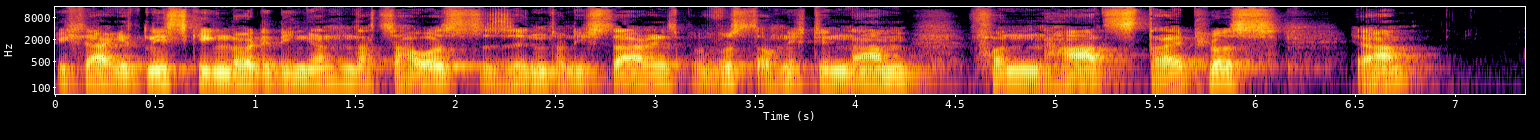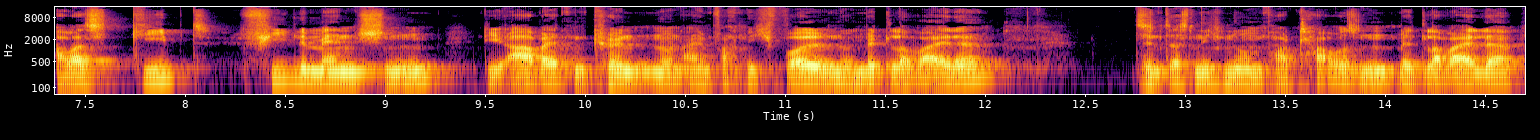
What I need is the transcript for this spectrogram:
Ich sage jetzt nichts gegen Leute, die den ganzen Tag zu Hause sind und ich sage jetzt bewusst auch nicht den Namen von Hartz 3 Plus, ja. Aber es gibt viele Menschen, die arbeiten könnten und einfach nicht wollen. Und mittlerweile sind das nicht nur ein paar tausend, mittlerweile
